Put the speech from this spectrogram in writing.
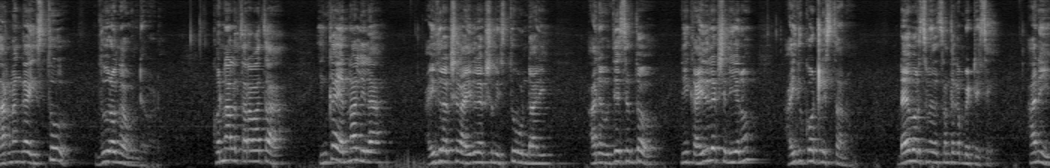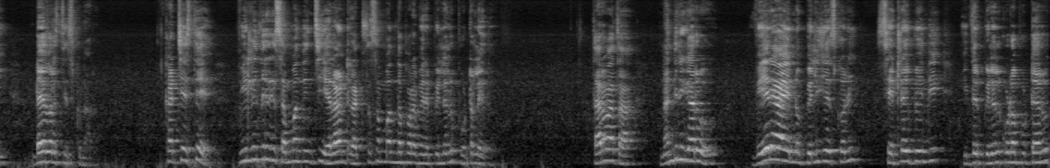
భరణంగా ఇస్తూ దూరంగా ఉండేవాడు. కొన్నాళ్ళ తర్వాత ఇంకా ఎన్నాళ్ళు ఇలా ఐదు లక్షలు ఐదు లక్షలు ఇస్తూ ఉండాలి అనే ఉద్దేశంతో నీకు ఐదు లక్షలు ఇయ్యను ఐదు కోట్లు ఇస్తాను డైవర్స్ మీద సంతకం పెట్టేసి అని డైవర్స్ తీసుకున్నారు. కట్ చేస్తే వీళ్ళిద్దరికి సంబంధించి ఎలాంటి రక్త సంబంధపరమైన పిల్లలు పుట్టలేదు. తర్వాత నందిని గారు వేరే ఆయన్ను పెళ్ళి చేసుకొని సెటిల్ అయిపోయింది. ఇద్దరు పిల్లలు కూడా పుట్టారు.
